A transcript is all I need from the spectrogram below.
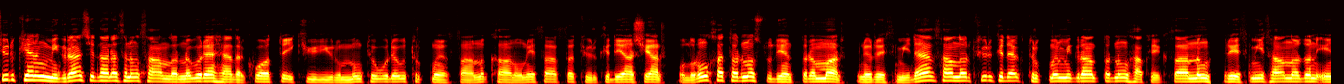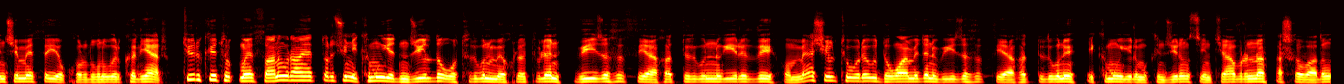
Türkiýäniň Migrasiýa edarasynyň sanlaryna görä, häzirki wagtda iki ýüz ýigrimi müň töweregi türkmenistanly kanuny esasda Türkiýede ýaşaýar. Olaryň hatarynda studentler hem bar. Ýöne resmi däl sanlar Türkiýedäki türkmen migrantlarynyň hakyky sanynyň resmi sanlardan ençeme esse ýokarydygyny görkezýär. Türkiýe Türkmenistanyň raýatlary üçin iki müň ýedinji ýylda otuz gün möhlet bilen wizasyz syýahat düzgünini girizdi. On bäş ýyl töweregi dowam eden wizasyz syýahat düzgüni iki müň ýigrimi ikinji ýylyň sentýabrynda Aşgabadyň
